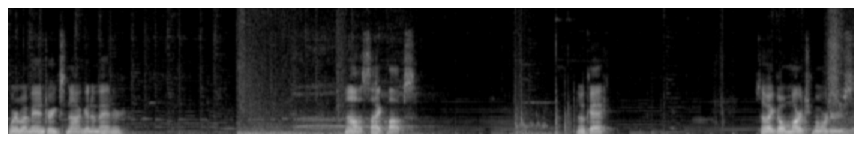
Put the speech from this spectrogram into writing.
Where my Mandrake's not gonna matter? Oh, Cyclops. Okay. So I go marching orders.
